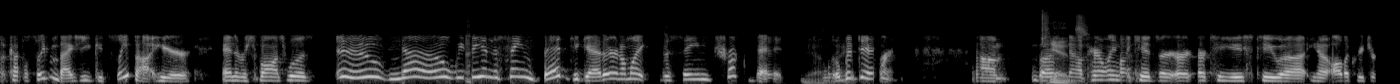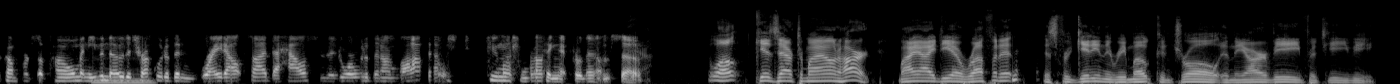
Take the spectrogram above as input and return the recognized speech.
a couple sleeping bags, so you could sleep out here. And the response was, ooh, no, we'd be in the same bed together. And I'm like, the same truck bed, yeah, a little bit different. Um, but kids. now apparently my kids are, are, are too used to uh, you know all the creature comforts of home, and even mm though the mm-hmm. truck would have been right outside the house and the door would have been unlocked, that was too much roughing it for them. So, yeah. well, kids after my own heart. My idea of roughing it is forgetting the remote control in the RV for TV.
